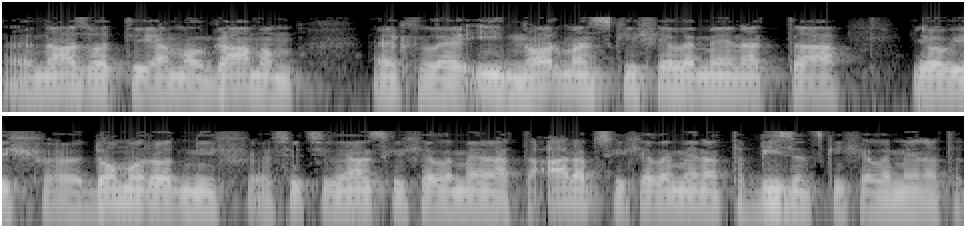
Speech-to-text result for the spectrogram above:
nazvati amalgamom dakle, i normanskih elemenata i ovih domorodnih sicilijanskih elemenata, arapskih elemenata, bizanskih elemenata.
